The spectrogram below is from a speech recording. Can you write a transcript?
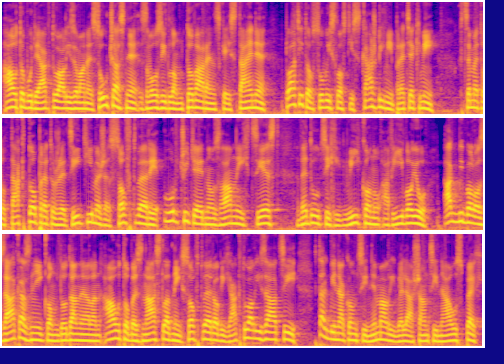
Auto bude aktualizované súčasne s vozidlom továrenskej stajne. Platí to v súvislosti s každými pretekmi. Chceme to takto, pretože cítime, že software je určite jednou z hlavných ciest vedúcich k výkonu a vývoju. Ak by bolo zákazníkom dodané len auto bez následných softvérových aktualizácií, tak by na konci nemali veľa šancí na úspech,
